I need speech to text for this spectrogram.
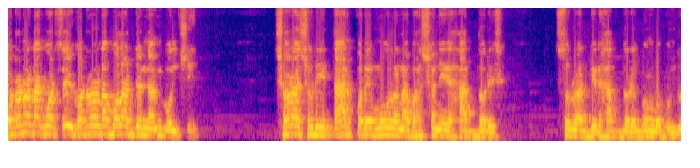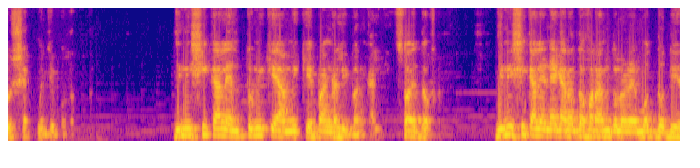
ঘটনাটা ঘটছে, ওই ঘটনাটা বলার জন্য আমি বলছি। সরাসরি তারপরে মৌলানা ভাসানির হাত ধরে সোহরার্দির হাত ধরে বঙ্গবন্ধু শেখ মুজিবুর যিনি শিখালেন তুমি কে, আমি কে? বাঙালি বাঙালি। ছয় দফা। যিনি শিখালেন এগারো দফার আন্দোলনের মধ্য দিয়ে,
